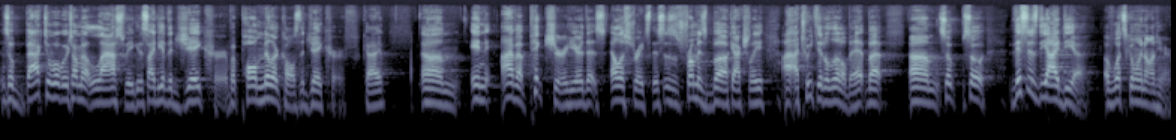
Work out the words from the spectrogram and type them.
And so, back to what we were talking about last week this idea of the J curve, what Paul Miller calls the J curve, okay? Um, and I have a picture here that illustrates this. This is from his book, actually. I, I tweaked it a little bit, but um, so, so this is the idea of what's going on here.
